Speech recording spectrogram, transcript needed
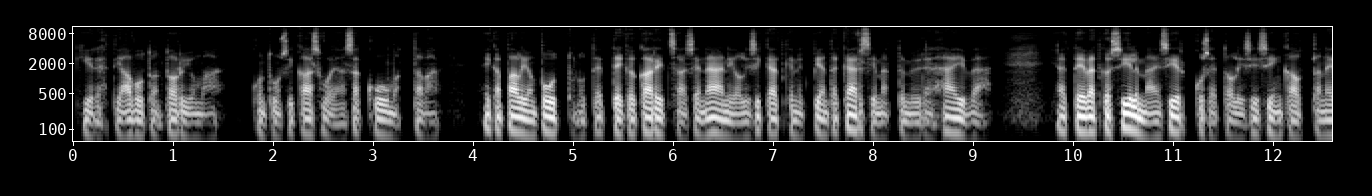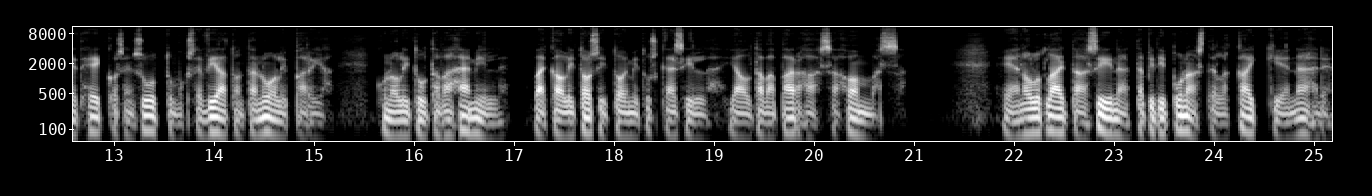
kiirehti avuton torjumaan, kun tunsi kasvojansa kuumottavan, eikä paljon puuttunut, etteikö karitsaisen ääni olisi kätkenyt pientä kärsimättömyyden häivää, ja etteivätkö silmäin sirkkuset olisi sinkauttaneet heikkosen suuttumuksen viatonta nuoliparia, kun oli tultava hämille, vaikka oli tosi toimitus käsillä ja oltava parhaassa hommassa. Eihän ollut laittaa siinä, että piti punastella kaikkien nähden,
